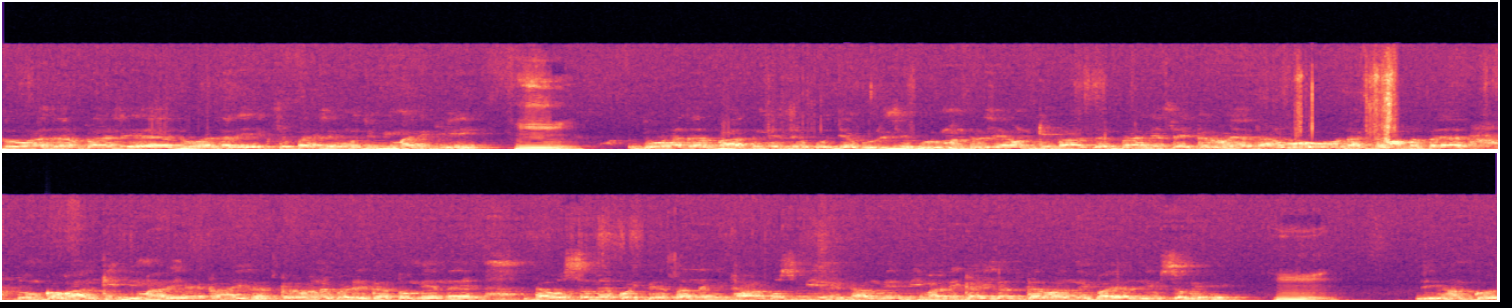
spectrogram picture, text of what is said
2000 पहले अ, 2001 से पहले मुझे बीमारी थी हम्म 2000 बाद में जो पूज्य गुरु जी गुरु मंत्र लिया। उनके बाद पहले से करवाया था। वो वो डॉक्टर ने बताया तुमको वाल की बीमारी है कहाँ इलाज करवाना पड़ेगा? तो मैंने तब उस समय कोई पैसा नहीं था कुछ भी नहीं था। मैं बीमारी का इलाज करवा नहीं पाया जी उस समय में। हम्म। जी हमको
